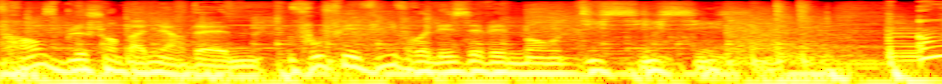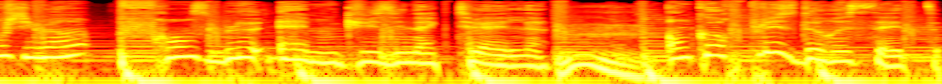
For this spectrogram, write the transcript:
France Bleu Champagne Ardenne vous fait vivre les événements d'ici. ici. En juin, France Bleu aime Cuisine Actuelle. Encore plus de recettes,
